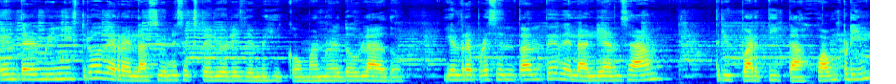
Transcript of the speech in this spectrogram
entre el ministro de Relaciones Exteriores de México, Manuel Doblado, y el representante de la Alianza Tripartita, Juan Prim,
